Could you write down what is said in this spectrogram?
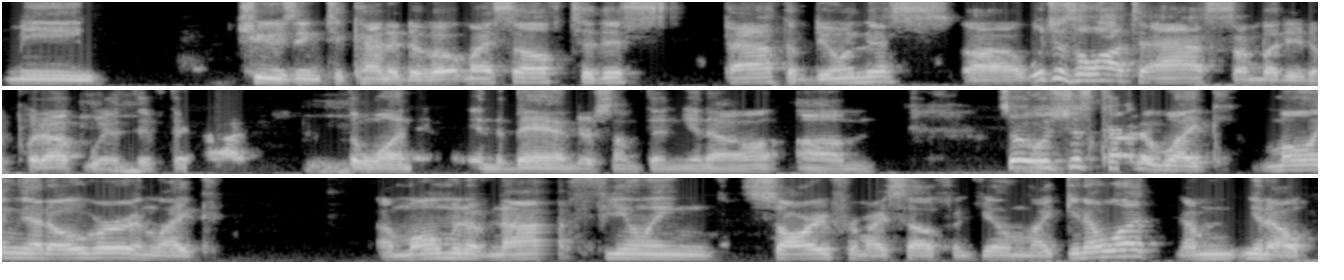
me choosing to kind of devote myself to this path of doing this, uh, which is a lot to ask somebody to put up with if they're not the one in the band or something, you know. Um, so it was just kind of like mulling that over and like a moment of not feeling sorry for myself and feeling like, you know what, I'm, you know,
